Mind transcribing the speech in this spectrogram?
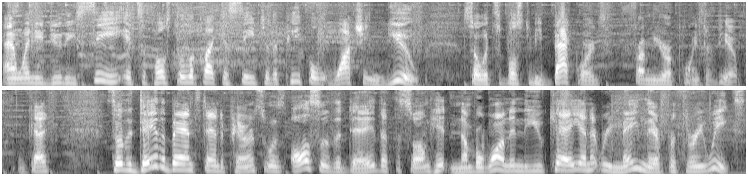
And when you do the C, it's supposed to look like a C to the people watching you. So it's supposed to be backwards from your point of view. Okay? So the day of the bandstand appearance was also the day that the song hit number one in the UK and it remained there for three weeks.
